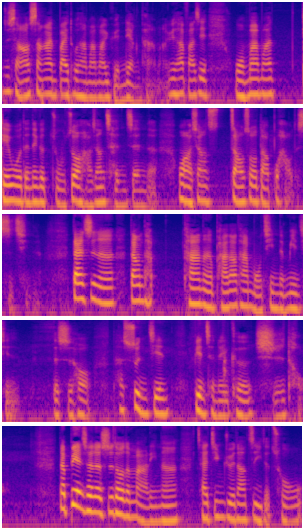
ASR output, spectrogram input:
就想要上岸拜托他妈妈原谅他嘛，因为他发现我妈妈给我的那个诅咒好像成真了，我好像遭受到不好的事情了。但是呢，当他他呢爬到他母亲的面前的时候，他瞬间变成了一颗石头。那变成了石头的马林呢，才惊觉到自己的错误。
